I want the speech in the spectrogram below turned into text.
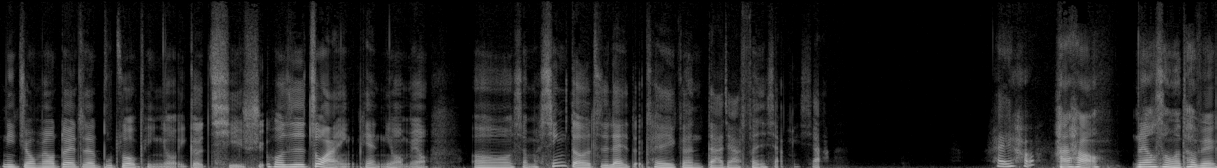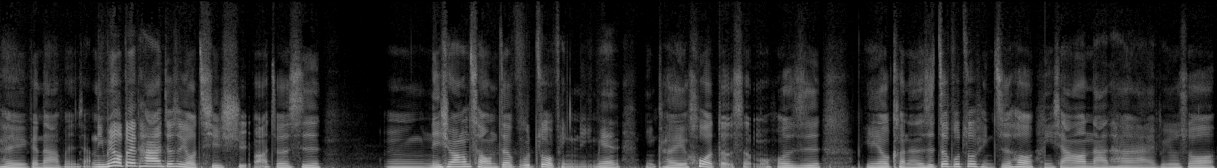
你有没有对这部作品有一个期许，或者是做完影片你有没有呃什么心得之类的可以跟大家分享一下？还好，还好，没有什么特别可以跟大家分享。你没有对他就是有期许吗？就是嗯，你希望从这部作品里面你可以获得什么，或者是也有可能是这部作品之后你想要拿它来，比如说。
